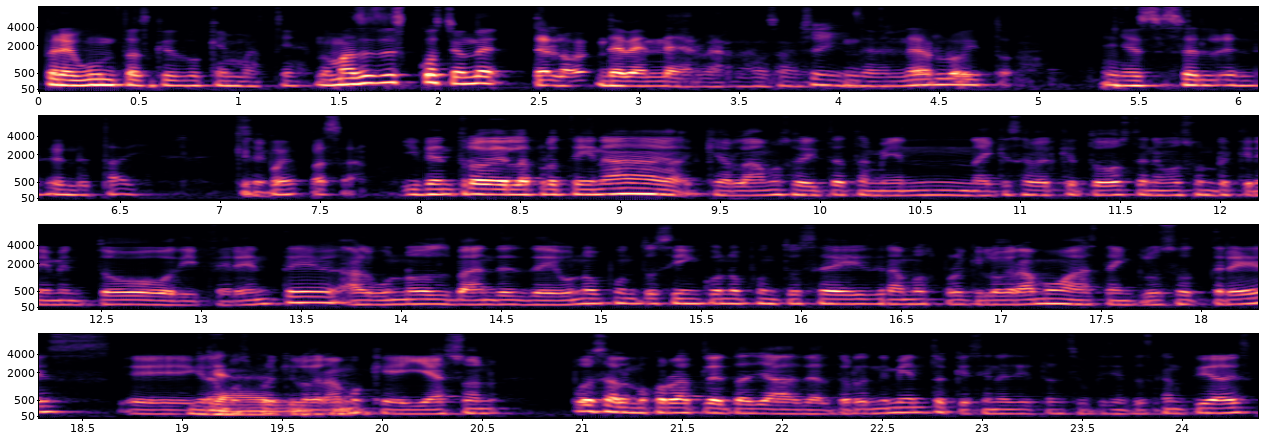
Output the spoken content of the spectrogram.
preguntas qué es lo que más tiene? Nomás es, cuestión de, de, vender, ¿verdad? O sea, de venderlo y todo. Y ese es el detalle que puede pasar. Y dentro de la proteína que hablábamos ahorita también hay que saber que todos tenemos un requerimiento diferente. Algunos van desde 1.5, 1.6 gramos por kilogramo hasta incluso 3 eh, gramos por kilogramo que ya son pues a lo mejor atletas ya de alto rendimiento que sí necesitan suficientes cantidades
